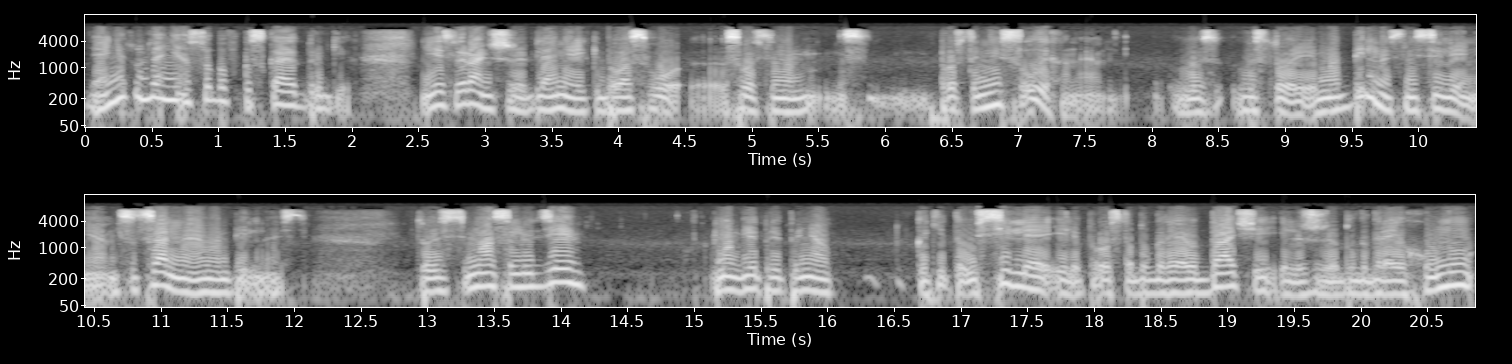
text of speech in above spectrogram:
И они туда не особо впускают других. Если раньше для Америки была сво, свойственна просто неслыханная в, в истории мобильность населения, социальная мобильность, то есть масса людей могли предпринять какие-то усилия или просто благодаря удаче, или же благодаря их уму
